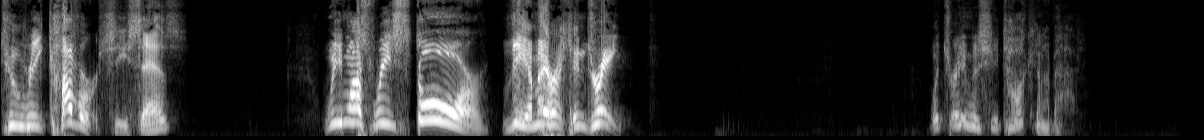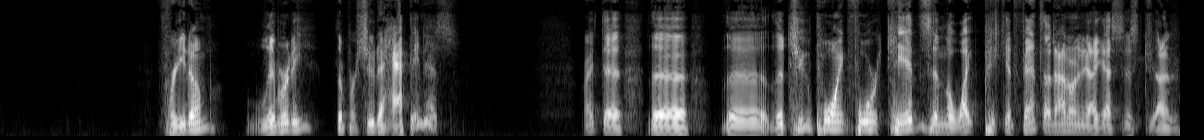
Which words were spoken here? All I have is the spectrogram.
To recover, she says, we must restore the American dream. What dream is she talking about? Freedom, liberty, the pursuit of happiness, right? The the the the two point four kids in the white picket fence. And I don't. I guess is I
